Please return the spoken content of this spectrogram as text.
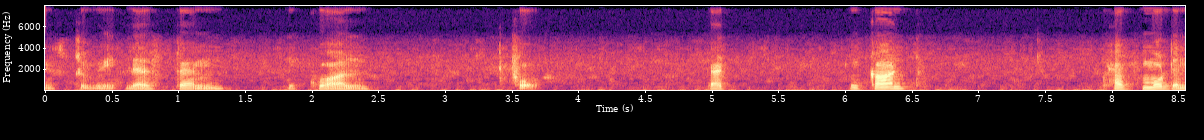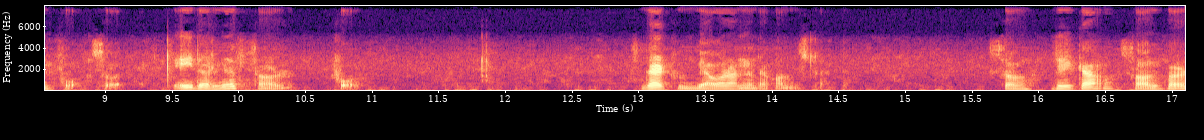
Is to be less than equal 4 that we can't have more than 4 so either less or 4 so that will be our another constant so data solver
